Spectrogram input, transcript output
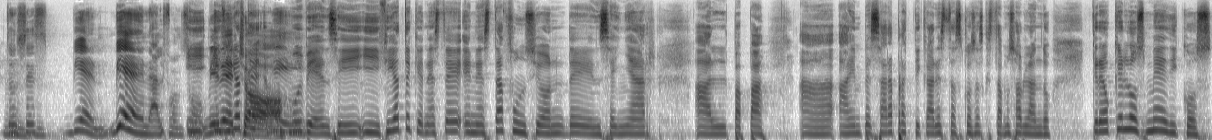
Entonces, bien, bien, Alfonso. Y, Bien y fíjate- hecho. Muy bien, sí. Y fíjate que en, este, en esta función de enseñar al papá a, a empezar a practicar estas cosas que estamos hablando, creo que los médicos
